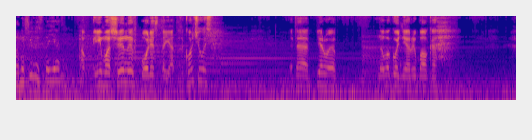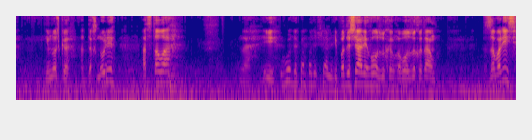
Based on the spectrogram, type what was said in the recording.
А машины стоят. А- И машины в поле стоят. Закончилось. Это первая новогодняя рыбалка. Немножко отдохнули от стола. Да. И, Воздухом и подышали. подышали воздухом, а воздуха там завались.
